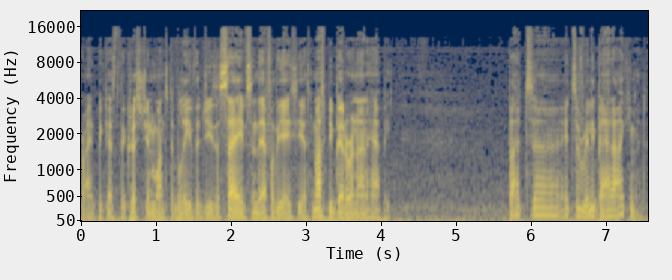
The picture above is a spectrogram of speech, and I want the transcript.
right? Because the Christian wants to believe that Jesus saves, and therefore the atheist must be bitter and unhappy. But uh, it's a really bad argument.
